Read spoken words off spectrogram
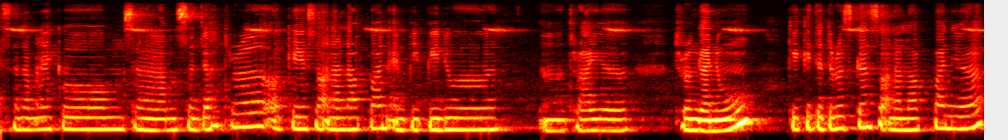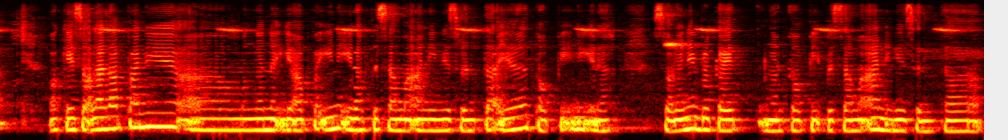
Assalamualaikum. Salam sejahtera. Okey, soalan 8 MPP 2 uh, trial Terengganu. Okey, kita teruskan soalan 8 ya. Okey, soalan 8 ni uh, mengenai apa? Ini ialah persamaan linear serentak ya. Topik ni ialah Soalan ini berkait dengan topik persamaan dengan sentak.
